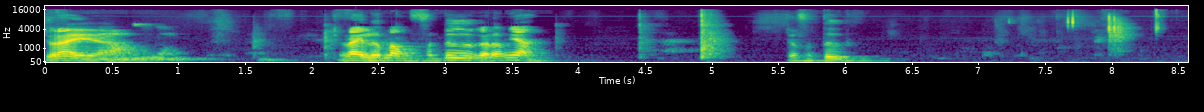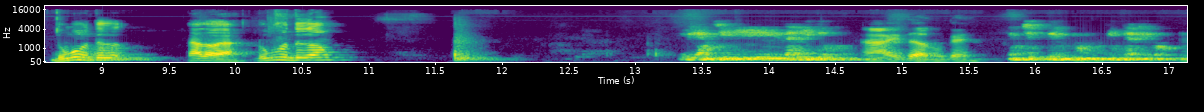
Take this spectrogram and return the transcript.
chỗ này à, chỗ này lớn bằng một phần tư cả lớp nhá. Một phần tư. Đúng một phần tư. Ra rồi à? Đúng một phần tư không? À ý tưởng ok. Ừ.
